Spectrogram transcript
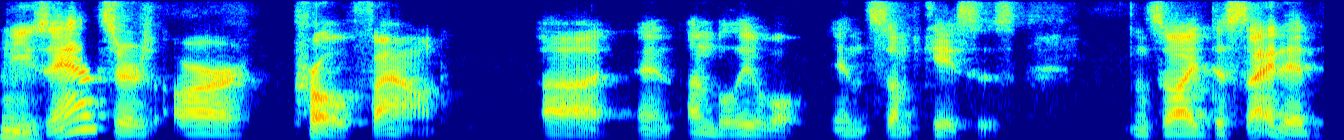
Hmm. these answers are profound uh, and unbelievable in some cases. And so I decided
